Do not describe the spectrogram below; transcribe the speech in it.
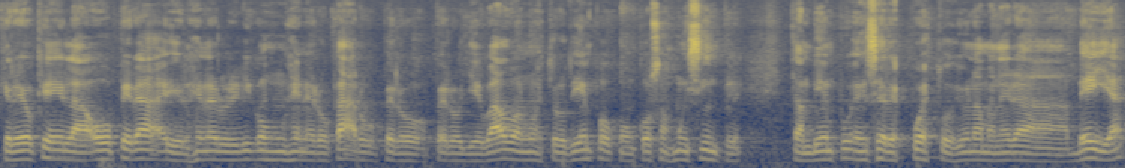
Creo que la ópera y el género lírico es un género caro, pero, pero llevado a nuestro tiempo con cosas muy simples, también pueden ser expuestos de una manera bella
